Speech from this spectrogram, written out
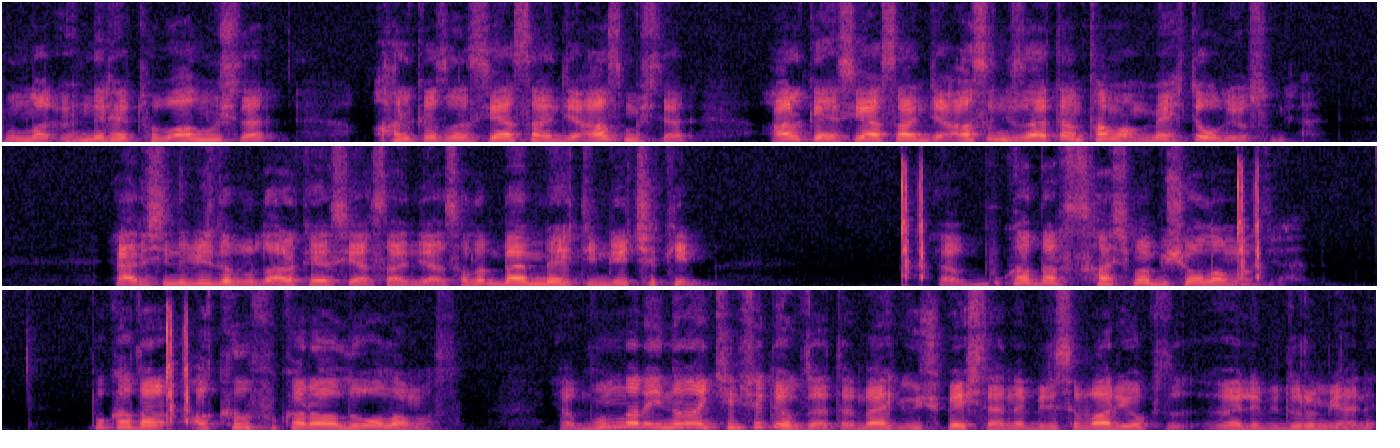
bunlar önüne laptopu almışlar. Arkasına siyah sancağı asmışlar. Arkaya siyah sancağı asınca zaten tamam Mehdi oluyorsun yani. Yani şimdi biz de burada arkaya siyah sancağı asalım. Ben Mehdi'yim diye çıkayım. Ya bu kadar saçma bir şey olamaz yani. Bu kadar akıl fukaralığı olamaz. Ya bunlara inanan kimse de yok zaten. Belki 3-5 tane birisi var yok öyle bir durum yani.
